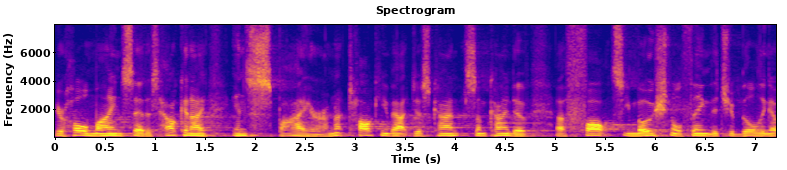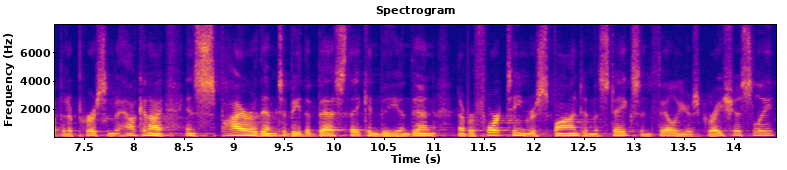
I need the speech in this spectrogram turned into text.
your whole mindset is how can I inspire? I'm not talking about just kind, some kind of uh, false emotional thing that you're building up in a person, but how can I inspire them to be the best they can be? And then, number 14, respond to mistakes and failures graciously.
